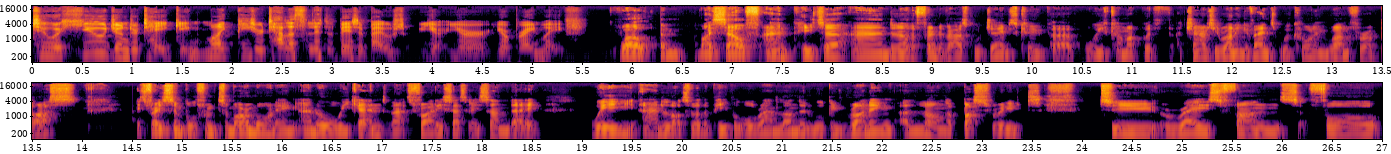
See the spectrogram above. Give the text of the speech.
to a huge undertaking. Mike, Peter, tell us a little bit about your your your brainwave. Well, um, myself and Peter and another friend of ours called James Cooper, we've come up with a charity running event we're calling Run for a Bus. It's very simple from tomorrow morning and all weekend, that's Friday, Saturday, Sunday. We and lots of other people all around London will be running along a bus route to raise funds for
